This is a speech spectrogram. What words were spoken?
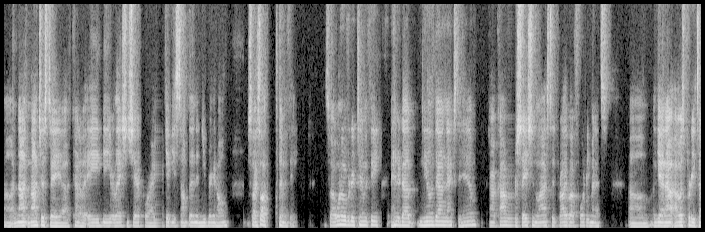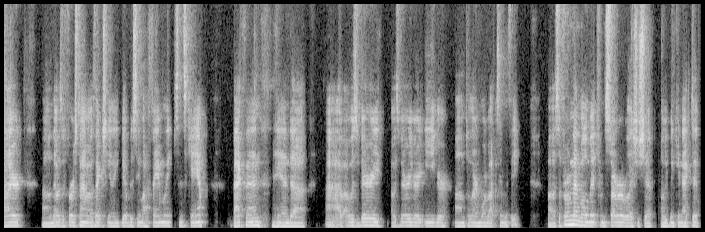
uh, not not just a uh, kind of an A B relationship where I give you something and you bring it home. So I saw Timothy. So I went over to Timothy, ended up kneeling down next to him. Our conversation lasted probably about 40 minutes. Um, again, I, I was pretty tired. Um, that was the first time I was actually going to be able to see my family since camp back then, and uh, I, I, was very, I was very, very eager um, to learn more about Timothy. Uh, so from that moment, from the start of our relationship, uh, we've been connected.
